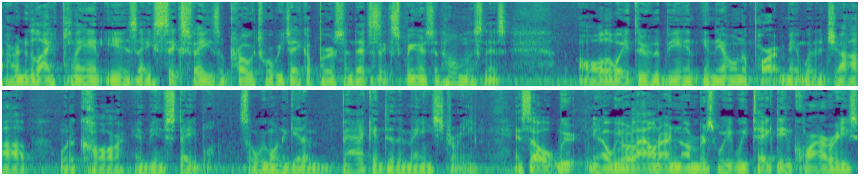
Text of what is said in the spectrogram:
Our new life plan is a six phase approach where we take a person that's experiencing homelessness all the way through to being in their own apartment with a job, with a car, and being stable. So we want to get them back into the mainstream. And so we, you know, we rely on our numbers. We, we take the inquiries.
